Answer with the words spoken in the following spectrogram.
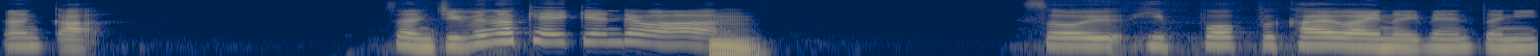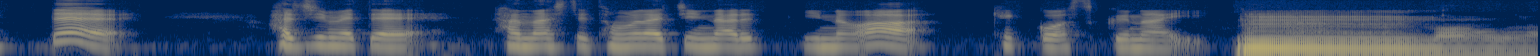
なんかその自分の経験では、うんそういうヒップホップ界隈のイベントに行って初めて話して友達になるっていうのは結構少ない。うーん、なるほどな。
